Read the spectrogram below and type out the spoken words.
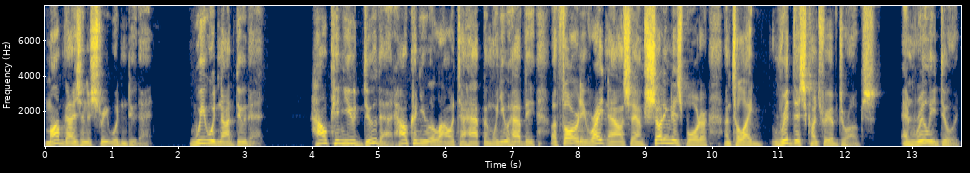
Mob guys in the street wouldn't do that. We would not do that. How can you do that? How can you allow it to happen when you have the authority right now and say, I'm shutting this border until I rid this country of drugs and really do it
